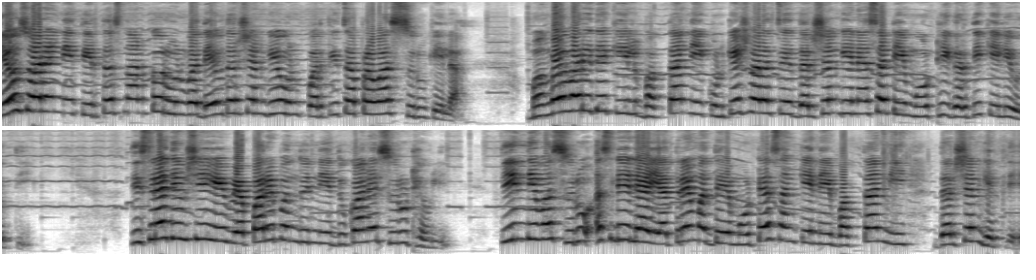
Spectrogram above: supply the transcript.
देवस्वाऱ्यांनी तीर्थस्नान करून व देवदर्शन घेऊन परतीचा प्रवास सुरू केला. मंगळवारी देखील भक्तांनी कुणकेश्वराचे दर्शन घेण्यासाठी मोठी गर्दी केली होती. तिसऱ्या दिवशीही व्यापारी बंधूंनी दुकाने सुरू ठेवली. तीन दिवस सुरू असलेल्या यात्रेमध्ये मोठ्या संख्येने भक्तांनी दर्शन घेतले.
